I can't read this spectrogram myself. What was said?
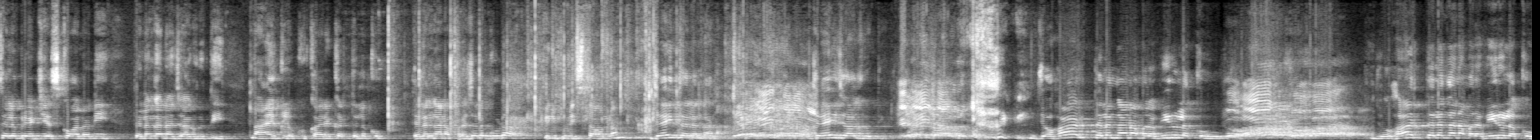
సెలబ్రేట్ చేసుకోవాలని తెలంగాణ జాగృతి నాయకులకు కార్యకర్తలకు తెలంగాణ ప్రజలకు కూడా పిలుపునిస్తా ఉన్నాం. జై తెలంగాణ. జై జాగృతి. జోహార్ తెలంగాణ మన వీరులకు. జోహార్ తెలంగాణ మన వీరులకు.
